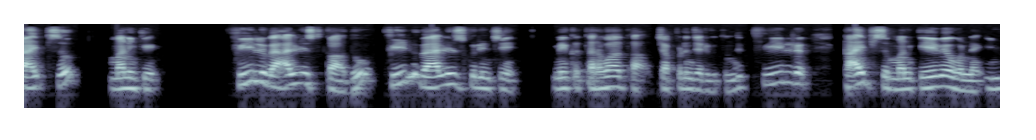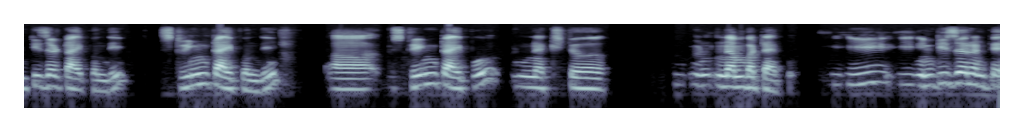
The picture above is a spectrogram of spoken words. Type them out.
టైప్స్ మనకి ఫీల్డ్ వాల్యూస్ కాదు. ఫీల్డ్ వాల్యూస్ గురించి మీకు తర్వాత చెప్పడం జరుగుతుంది. ఫీల్డ్ టైప్స్ మనకి ఏవే ఉన్నాయి. ఇంటిజర్ టైప్ ఉంది. స్ట్రింగ్ టైప్ ఉంది. String type next number type. ఈ ఇంటీజర్ ఇంటిజర్ అంటే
